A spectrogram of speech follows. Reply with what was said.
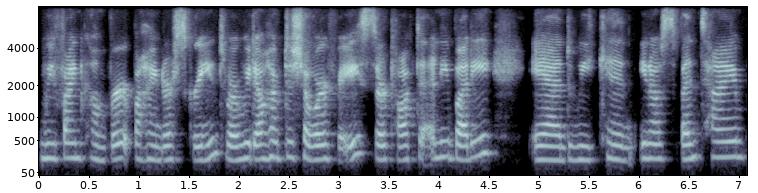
we find comfort behind our screens where we don't have to show our face or talk to anybody, and we can, you know, spend time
